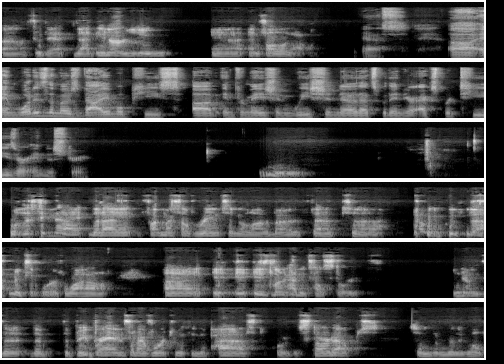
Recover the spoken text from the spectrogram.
uh, for that that inner you, and, and follow that one. Yes. Uh, and what is the most valuable piece of information we should know that's within your expertise or industry? Well, the thing that I that I find myself ranting a lot about, if that uh, that makes it worthwhile, uh, is learn how to tell stories you know the, the the big brands that I've worked with in the past, or the startups, some of them really well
